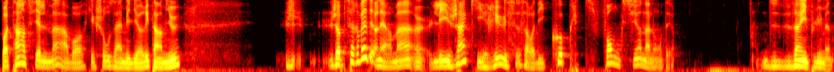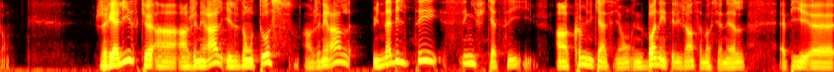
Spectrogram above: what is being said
potentiellement avoir quelque chose à améliorer, tant mieux. J'observais dernièrement les gens qui réussissent à avoir des couples qui fonctionnent à long terme. Du 10 ans et plus, mettons. Je réalise qu'en en, général, ils ont tous, en général, une habileté significative en communication, une bonne intelligence émotionnelle, et puis euh,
